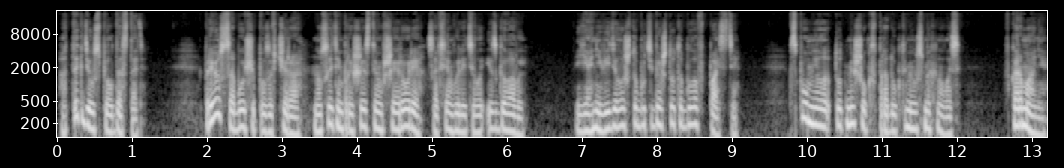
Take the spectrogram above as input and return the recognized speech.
А ты где успел достать? Привез с собой еще позавчера, но с этим происшествием в Шейроре совсем вылетело из головы. Я не видела, чтобы у тебя что-то было в пасти. Вспомнила тот мешок с продуктами и усмехнулась. В кармане.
